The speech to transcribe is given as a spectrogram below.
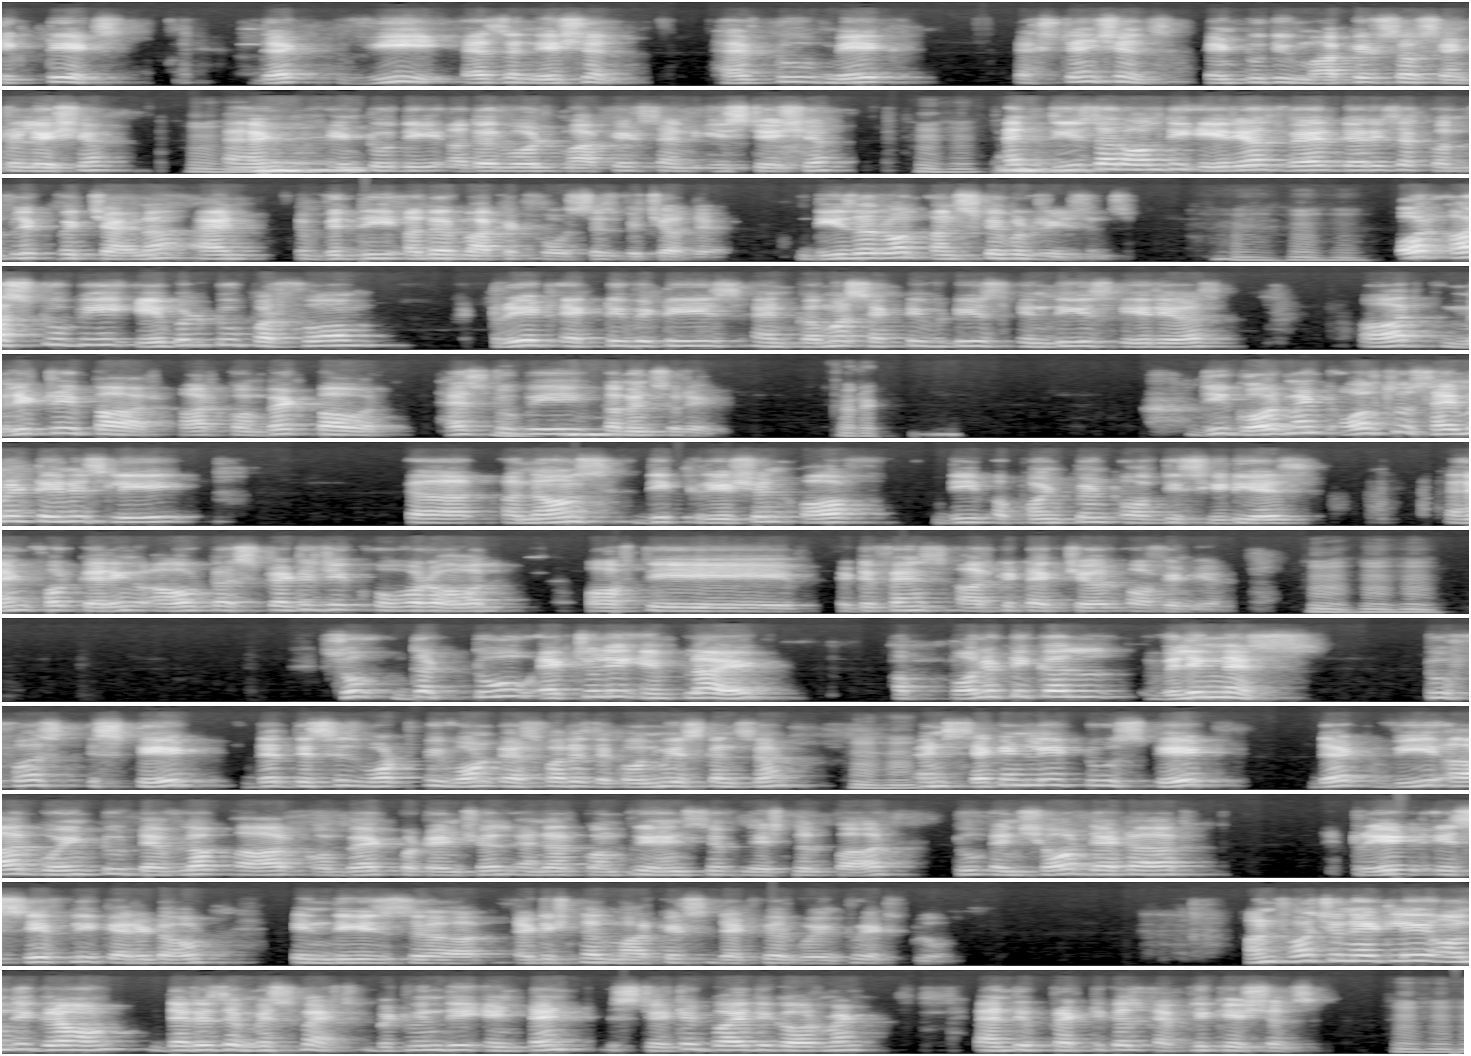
dictates that we as a nation have to make extensions into the markets of Central Asia mm-hmm. and into the other world markets and East Asia Mm-hmm. And these are all the areas where there is a conflict with China and with the other market forces which are there. These are all unstable regions. Mm-hmm. For us to be able to perform trade activities and commerce activities in these areas, our military power, our combat power has to mm-hmm. be commensurate. Correct. The government also simultaneously uh, announced the creation of the appointment of the CDS and for carrying out a strategic overhaul of the defense architecture of India. Mm-hmm. So the two actually implied a political willingness to first state that this is what we want as far as economy is concerned, mm-hmm. and secondly to state that we are going to develop our combat potential and our comprehensive national power to ensure that our trade is safely carried out in these uh, additional markets that we are going to explore. Unfortunately, on the ground, there is a mismatch between the intent stated by the government and the practical applications, mm-hmm.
